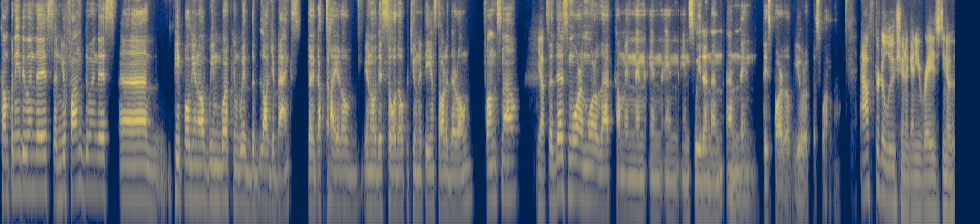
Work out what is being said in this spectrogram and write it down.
company doing this a new fund doing this and people you know been working with the larger banks that got tired of you know they saw the opportunity and started their own funds now. Yeah so there's more and more of that coming in in in in sweden and and in this part of europe as well after dilution, again, you raised, you know,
